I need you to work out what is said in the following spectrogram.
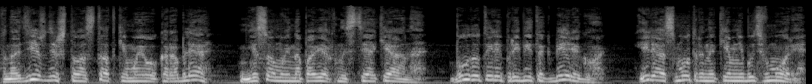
в надежде, что остатки моего корабля, несомые на поверхности океана, будут или прибиты к берегу, или осмотрены кем-нибудь в море.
